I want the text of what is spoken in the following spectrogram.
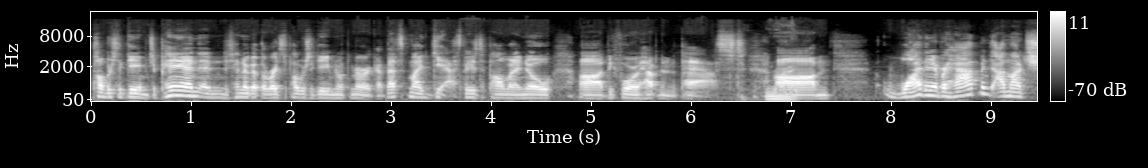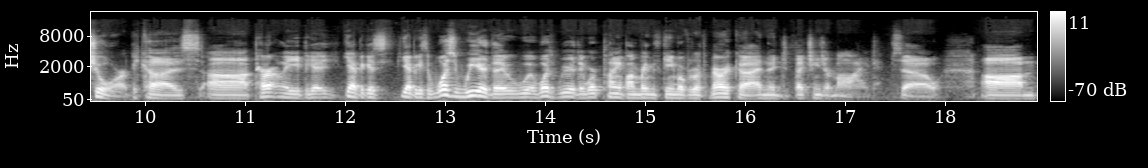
published the game in Japan, and Nintendo got the rights to publish the game in North America. That's my guess, based upon what I know uh, before it happened in the past. Right. Um, why that never happened, I'm not sure because uh, apparently, because, yeah, because yeah, because it was weird. That it was weird. They were planning upon bringing this game over to North America, and they they changed their mind. So, um,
